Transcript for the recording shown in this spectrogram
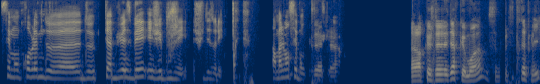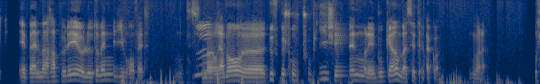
c'est mon problème de, de câble USB et j'ai bougé. Je suis désolée. Normalement, c'est bon. Alors que je vais dire que moi, cette petite réplique, eh ben, elle m'a rappelé le domaine des livres en fait. Mmh. vraiment tout ce que je trouve choupi chez dans les bouquins, bah c'était là quoi. Voilà.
